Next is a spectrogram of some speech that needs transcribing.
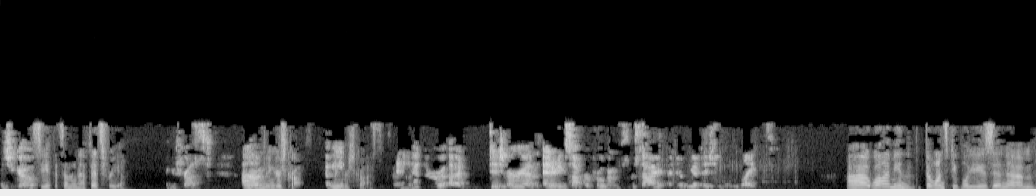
As you go. And see if it's something that fits for you. Fingers crossed. Um, Fingers crossed. Mean, Fingers crossed. Exactly. Any other, uh, dish or um, editing software programs beside Adobe Audition that you liked? Uh, well, I mean, the ones people use in, um,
